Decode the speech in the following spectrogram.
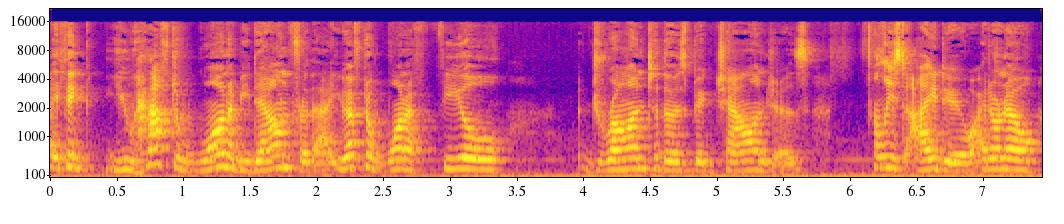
I think you have to want to be down for that. You have to want to feel drawn to those big challenges. At least I do. I don't know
